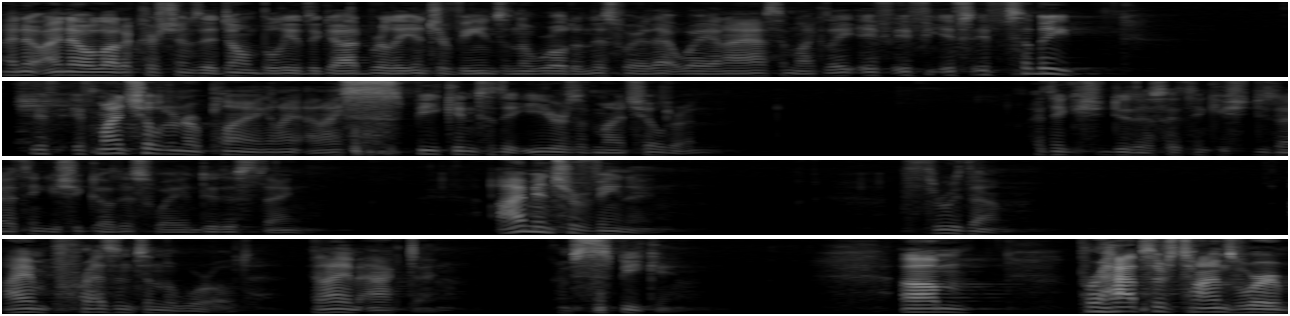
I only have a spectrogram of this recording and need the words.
I know, I know a lot of Christians that don't believe that God really intervenes in the world in this way or that way. And I ask them, like, if, if, if, if somebody, if, if my children are playing and I, and I speak into the ears of my children, I think you should do this, I think you should do that, I think you should go this way and do this thing. I'm intervening through them. I am present in the world and I am acting, I'm speaking. Um, perhaps there's times where,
